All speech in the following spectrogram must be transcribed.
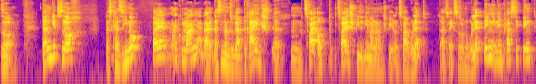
So, dann gibt's noch das Casino bei Ankomania. Da, das sind dann sogar drei, äh, zwei, zwei Spiele, die man dann spielt. Und zwar Roulette. Da ist extra so ein Roulette-Ding in dem Plastikding.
